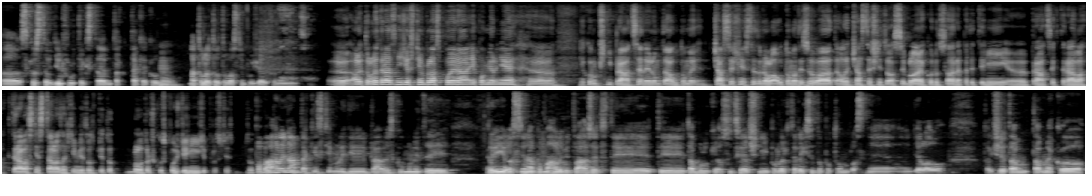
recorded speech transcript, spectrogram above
uh, skrz tím full textem, tak, tak jako hmm. na tohle to vlastně používají jako nejvíc. Eh, ale tohle teda zní, že s tím byla spojená i poměrně uh, jako ruční práce, nejenom ta automi- částečně se to dalo automatizovat, ale částečně to asi byla jako docela repetitivní uh, práce, která, která vlastně stála za tím, že to, že to bylo trošku spoždění, že prostě... To... Pomáhali nám taky s tím lidi právě z komunity, který vlastně nám pomáhali vytvářet ty, ty tabulky asociační, podle kterých se to potom vlastně dělalo. Takže tam, tam jako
